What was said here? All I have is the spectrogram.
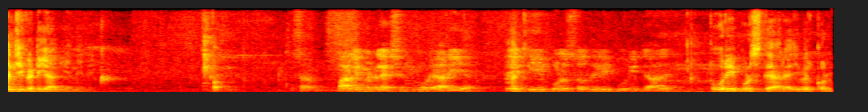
ਹਾਂਜੀ ਗੱਡੀ ਆ ਗਈਆਂ ਨੇ ਜੀ ਪ- ਸਰ ਪਾਰਲੀਮੈਂਟ ਇਲੈਕਸ਼ਨ ਵੀ ਮੋੜੇ ਆ ਰਹੀ ਹੈ ਤੇ ਕੀ ਪੁਲਿਸ ਉਹਦੇ ਲਈ ਪੂਰੀ ਤਿਆਰ ਹੈ? ਪੂਰੀ ਪੁਲਿਸ ਤਿਆਰ ਹੈ ਜੀ ਬਿਲਕੁਲ।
